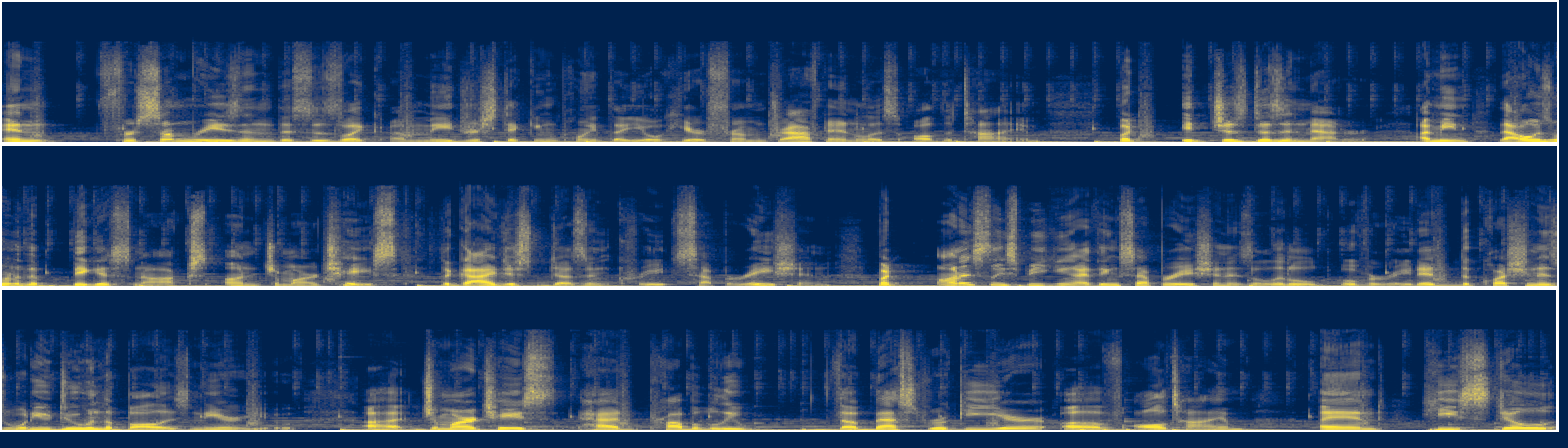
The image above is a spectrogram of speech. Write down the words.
And for some reason, this is like a major sticking point that you'll hear from draft analysts all the time, but it just doesn't matter. I mean, that was one of the biggest knocks on Ja'Marr Chase. The guy just doesn't create separation. But honestly speaking, I think separation is a little overrated. The question is, what do you do when the ball is near you? Uh, Ja'Marr Chase had probably the best rookie year of all time and he still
